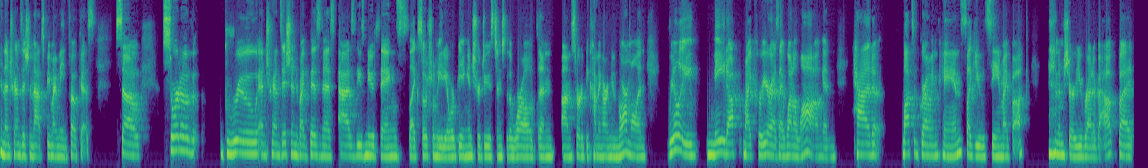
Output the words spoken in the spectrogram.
and then transition that to be my main focus. So sort of grew and transitioned my business as these new things like social media were being introduced into the world and um, sort of becoming our new normal and really made up my career as I went along and had lots of growing pains like you see in my book and I'm sure you've read about, but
